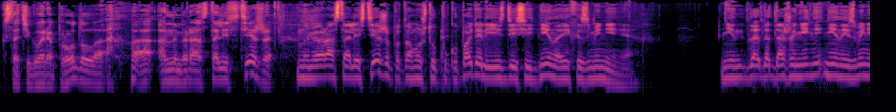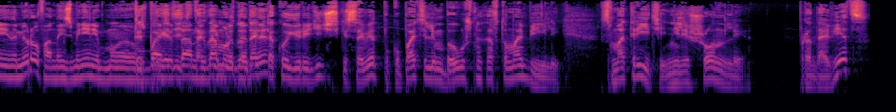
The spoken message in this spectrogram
кстати говоря, продала, а, а номера остались те же. Номера остались те же, потому что у покупателей есть 10 дней на их изменение. Не, да, даже не, не на изменение номеров, а на изменение в То есть, базе данных. Тогда можно дать такой юридический совет покупателям бэушных автомобилей. Смотрите, не лишен ли продавец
